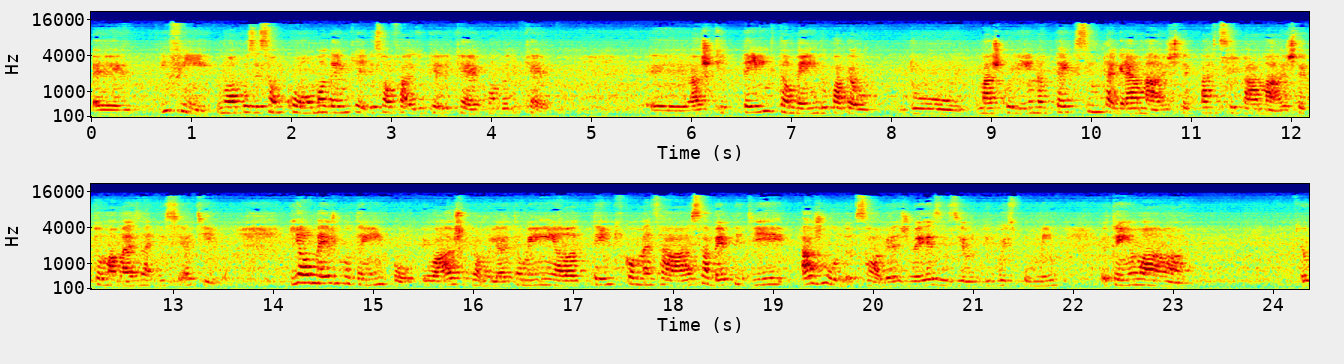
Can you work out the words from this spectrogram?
é, enfim, numa posição cômoda em que ele só faz o que ele quer quando ele quer. É, acho que tem também do papel do masculino ter que se integrar mais, ter que participar mais, ter que tomar mais a iniciativa. E ao mesmo tempo, eu acho que a mulher também ela tem que começar a saber pedir ajuda, sabe? Às vezes, e eu digo isso por mim, eu tenho uma eu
